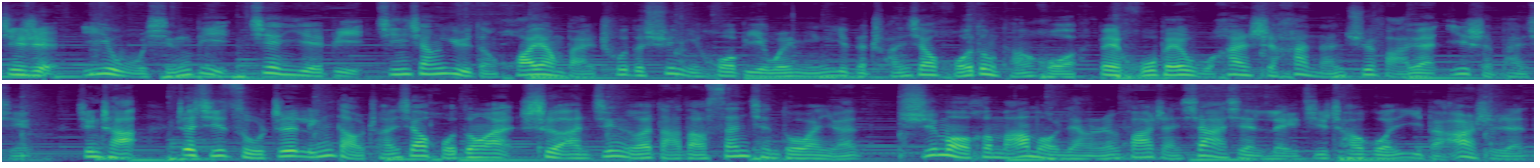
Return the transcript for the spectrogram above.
近日以五行币、建业币、金镶玉等花样百出的虚拟货币为名义的传销活动团伙被湖北武汉市汉南区法院一审判刑。经查，这起组织领导传销活动案涉案金额达到三千多万元。徐某和马某两人发展下线，累计超过一百二十人。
